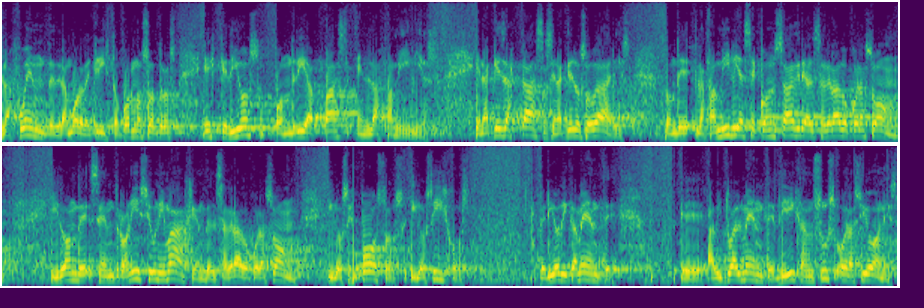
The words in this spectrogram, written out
la fuente del amor de Cristo por nosotros, es que Dios pondría paz en las familias. En aquellas casas, en aquellos hogares donde la familia se consagre al Sagrado Corazón, y donde se entronice una imagen del Sagrado Corazón y los esposos y los hijos periódicamente, eh, habitualmente dirijan sus oraciones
